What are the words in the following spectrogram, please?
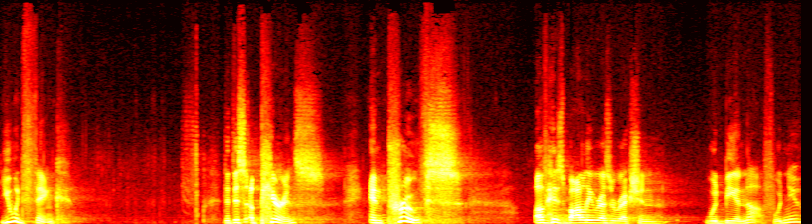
You would think that this appearance and proofs of his bodily resurrection would be enough, wouldn't you?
